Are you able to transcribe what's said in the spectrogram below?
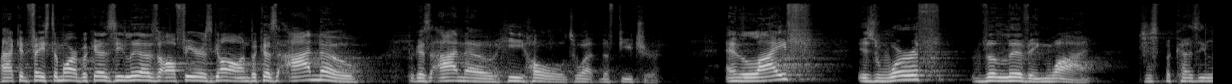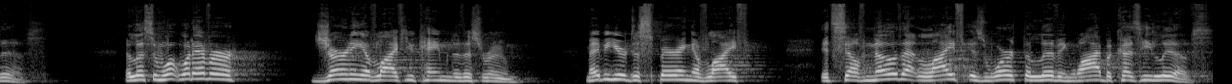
I can face tomorrow because he lives, all fear is gone. Because I know, because I know he holds what? The future. And life is worth the living. Why? Just because he lives. Now listen, whatever journey of life you came to this room, maybe you're despairing of life itself. Know that life is worth the living. Why? Because he lives.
